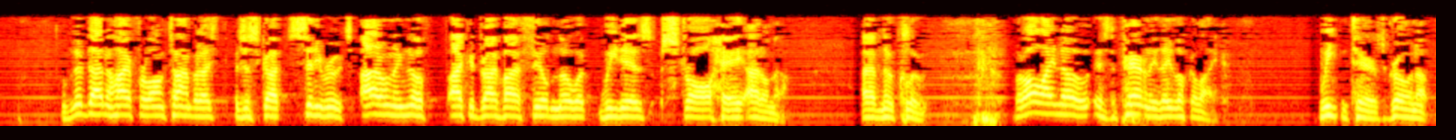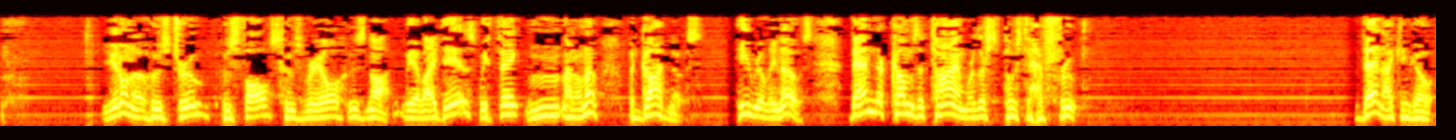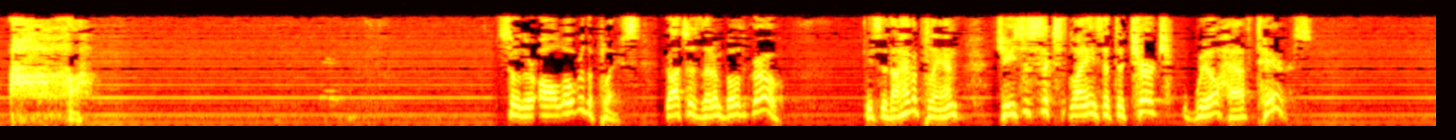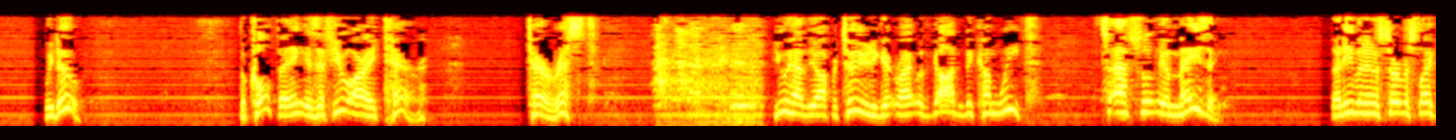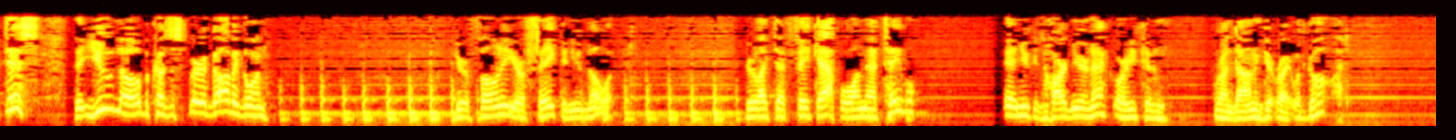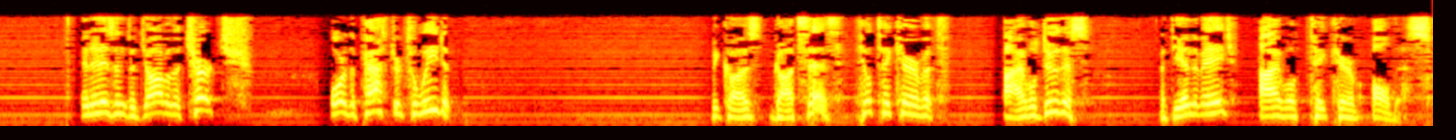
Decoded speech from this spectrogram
I've lived out in Ohio for a long time, but I just got city roots. I don't even know if I could drive by a field and know what wheat is, straw, hay, I don't know. I have no clue. But all I know is apparently they look alike. Wheat and tares growing up. You don't know who's true, who's false, who's real, who's not. We have ideas, we think, mm, I don't know, but God knows. He really knows. Then there comes a time where they're supposed to have fruit. Then I can go, aha. So they're all over the place. God says, let them both grow. He says, I have a plan. Jesus explains that the church will have tares. We do. The cool thing is if you are a terror, terrorist, you have the opportunity to get right with God and become wheat. It's absolutely amazing that even in a service like this, that you know because the Spirit of God be going, you're a phony, you're a fake, and you know it. You're like that fake apple on that table. And you can harden your neck or you can run down and get right with God. And it isn't the job of the church or the pastor to weed it. Because God says, He'll take care of it. I will do this. At the end of age, I will take care of all this.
